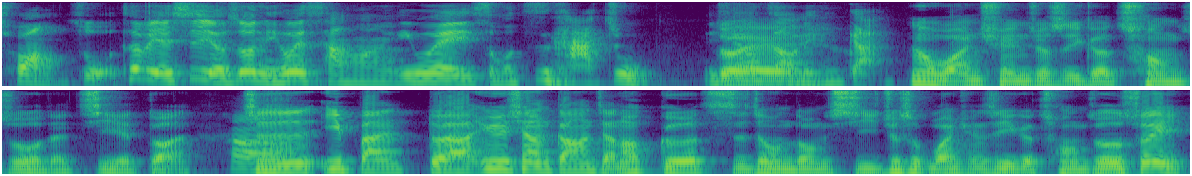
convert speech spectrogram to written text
创作，特别是有时候你会常常因为什么字卡住，你需要找灵感。那完全就是一个创作的阶段。嗯其实一般对啊，因为像刚刚讲到歌词这种东西，就是完全是一个创作，所以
